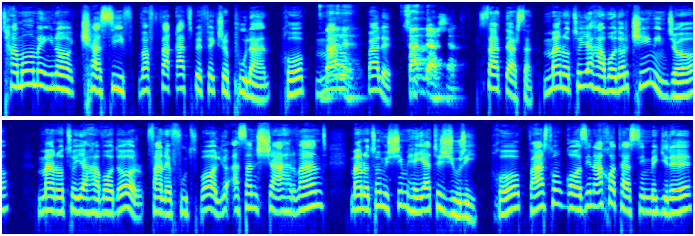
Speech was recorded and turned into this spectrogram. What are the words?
تمام اینا کثیف و فقط به فکر پولن خب؟ بله. بله. 100 درصد. 100 درصد. من و تو یه هوادار کیم اینجا؟ من و تو یه هوادار فن فوتبال یا اصلا شهروند من و تو میشیم هیئت جوری خب؟ فرض کن قاضی نخواد تصمیم بگیره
